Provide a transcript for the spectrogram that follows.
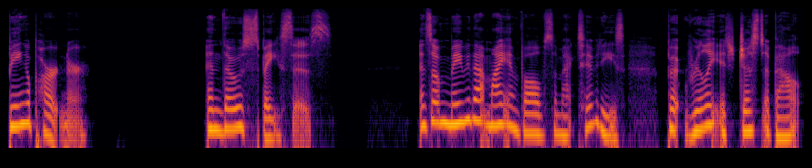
being a partner, and those spaces. And so maybe that might involve some activities, but really it's just about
